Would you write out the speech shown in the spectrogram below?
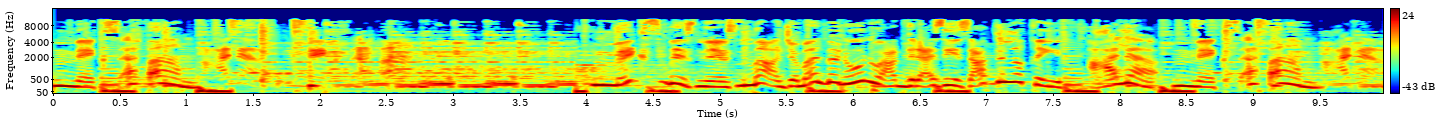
Mix FM على Mix FM Mix Business مع جمال بنون وعبد العزيز عبد اللطيف على Mix FM على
